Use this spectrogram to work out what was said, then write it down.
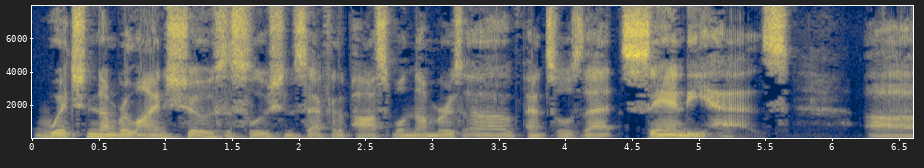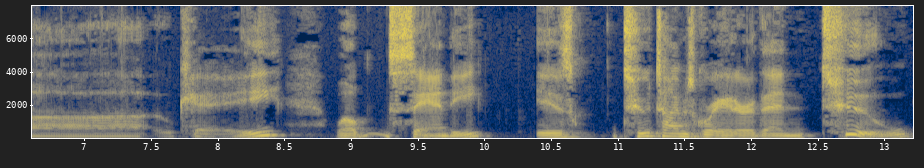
Which number line shows the solution set for the possible numbers of pencils that Sandy has? Uh, okay. Well, Sandy is two times greater than two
